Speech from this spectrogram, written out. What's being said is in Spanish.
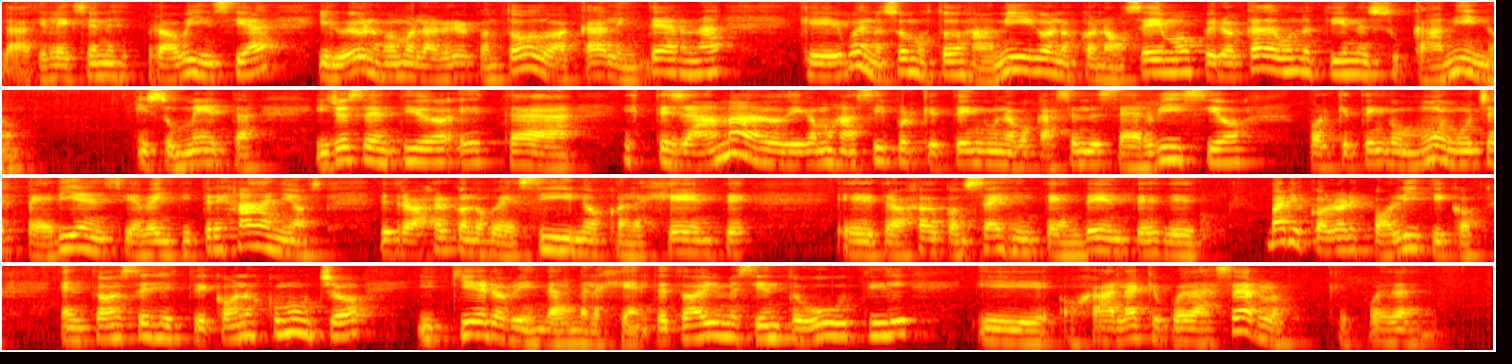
las elecciones de provincia y luego nos vamos a largar con todo acá la interna, que bueno, somos todos amigos, nos conocemos, pero cada uno tiene su camino y su meta. Y yo he sentido esta, este llamado, digamos así, porque tengo una vocación de servicio, porque tengo muy mucha experiencia, 23 años de trabajar con los vecinos, con la gente he trabajado con seis intendentes de varios colores políticos, entonces este, conozco mucho y quiero brindarme a la gente. Todavía me siento útil y ojalá que pueda hacerlo, que pueda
